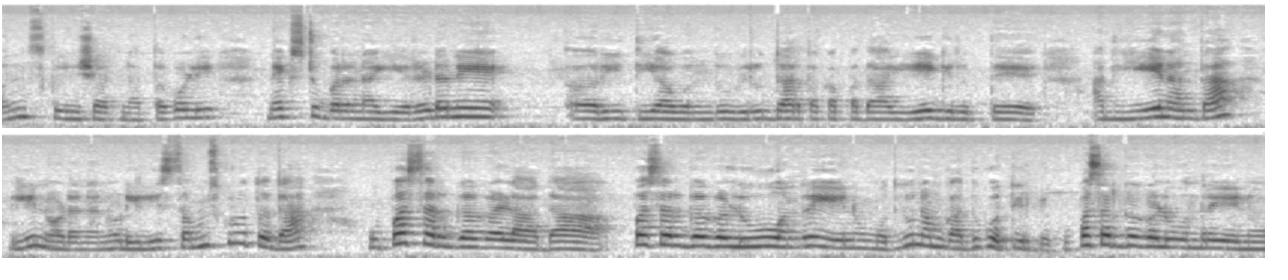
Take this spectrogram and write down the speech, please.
ಒಂದು ಸ್ಕ್ರೀನ್ಶಾಟ್ನ ತಗೊಳ್ಳಿ. ನೆಕ್ಸ್ಟ್ ಬರೋಣ ಎರಡನೇ ರೀತಿಯ ಒಂದು ವಿರುದ್ಧಾರ್ಥಕ ಪದ ಹೇಗಿರುತ್ತೆ, ಅದು ಏನಂತ ಇಲ್ಲಿ ನೋಡೋಣ. ನೋಡಿ, ಇಲ್ಲಿ ಸಂಸ್ಕೃತದ ಉಪಸರ್ಗಗಳಾದ, ಉಪಸರ್ಗಗಳು ಅಂದರೆ ಏನು ಮೊದಲು ನಮ್ಗೆ ಅದು ಗೊತ್ತಿರಬೇಕು. ಉಪಸರ್ಗಗಳು ಅಂದರೆ ಏನು?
